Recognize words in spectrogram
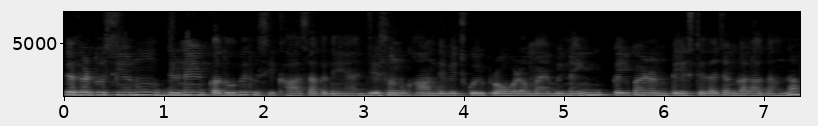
ਤੇ ਫਿਰ ਤੁਸੀਂ ਇਹਨੂੰ ਦਿਨੇ ਕਦੋਂ ਵੀ ਤੁਸੀਂ ਖਾ ਸਕਦੇ ਆ। ਜੇ ਤੁਹਾਨੂੰ ਖਾਣ ਦੇ ਵਿੱਚ ਕੋਈ ਪ੍ਰੋਬਲਮ ਹੈ ਵੀ ਨਹੀਂ, ਕਈ ਭੈਣਾਂ ਨੂੰ ਟੇਸਟ ਇਹਦਾ ਚੰਗਾ ਲੱਗਦਾ ਹੁੰਦਾ,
